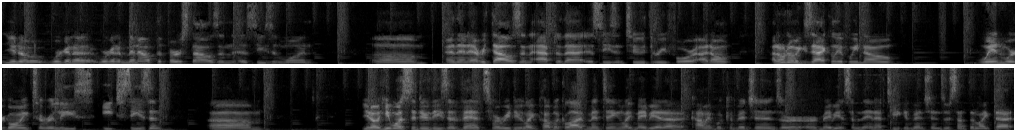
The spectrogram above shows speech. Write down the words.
you know, we're gonna we're gonna mint out the first thousand as season one, um, and then every thousand after that is season two, three, four. I don't I don't know exactly if we know when we're going to release each season. Um, you know, he wants to do these events where we do like public live minting, like maybe at a comic book conventions or, or maybe at some of the NFT conventions or something like that,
